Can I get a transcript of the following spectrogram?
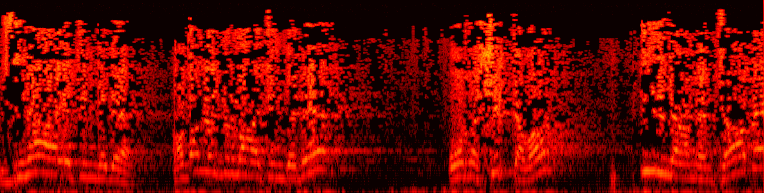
zina ayetinde de, adam öldürme ayetinde de, orada şirk de var, İlla men kâbe,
